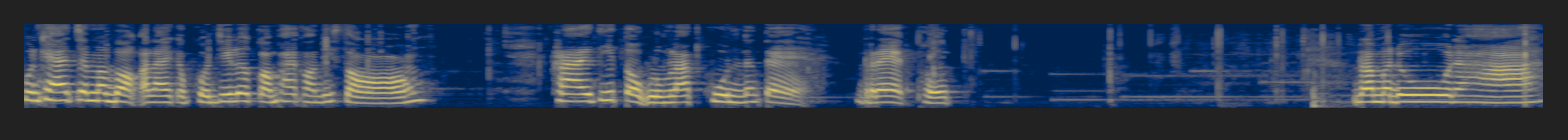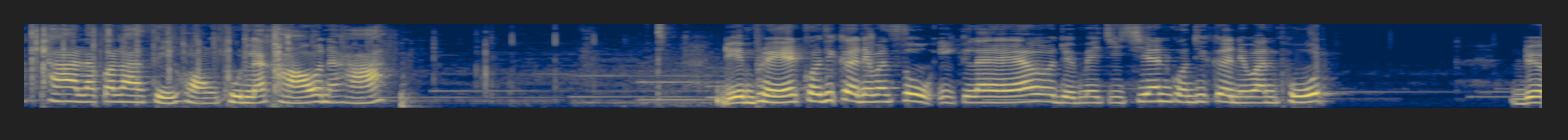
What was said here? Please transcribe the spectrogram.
คุณแคทจะมาบอกอะไรกับคนที่เลือกกองไพ่กองที่สองใครที่ตกหลุมรักคุณตั้งแต่แรกพบ เรามาดูนะคะธาตุแล้วก็ราศีของคุณและเขานะคะ The Empress คนที่เกิดในวันศุกร์อีกแล้ว The Magician คนที่เกิดในวันพุธ The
